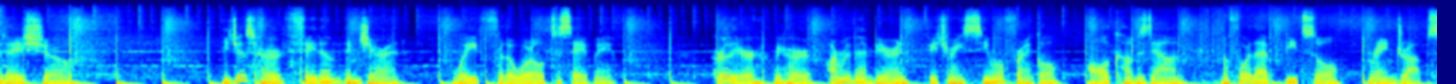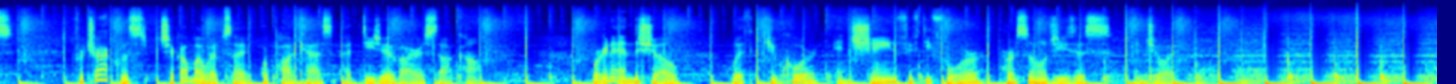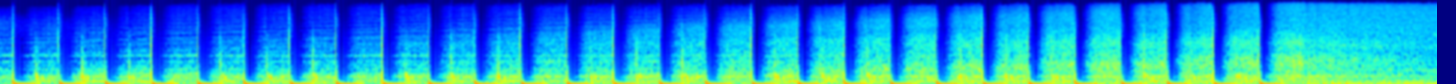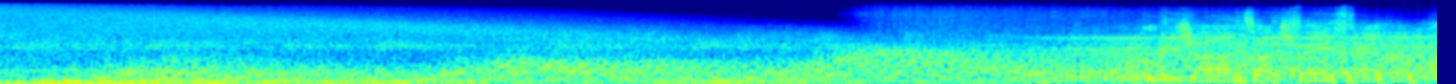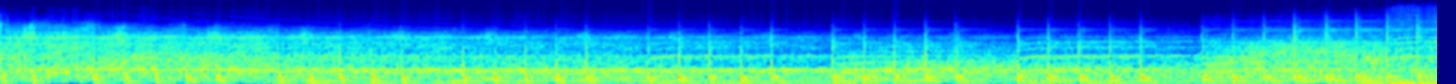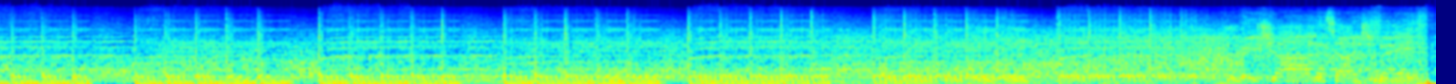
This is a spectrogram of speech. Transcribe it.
Today's show. You just heard Fatum and Jaren, Wait for the World to Save Me. Earlier, we heard Armin Van Buuren featuring Cimo Frankel, All Comes Down. Before that, Beatsole, Raindrops. For track list, check out my website or podcast at djvirus.com. We're going to end the show with Cubicore and Shane 54 Personal Jesus. Enjoy. Touch faith. Touch faith.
